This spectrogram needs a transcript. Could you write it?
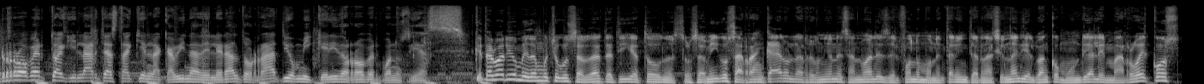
Roberto Aguilar ya está aquí en la cabina del Heraldo Radio. Mi querido Robert, buenos días. ¿Qué tal, Mario? Me da mucho gusto saludarte a ti y a todos nuestros amigos. Arrancaron las reuniones anuales del Fondo Monetario Internacional y el Banco Mundial en Marruecos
